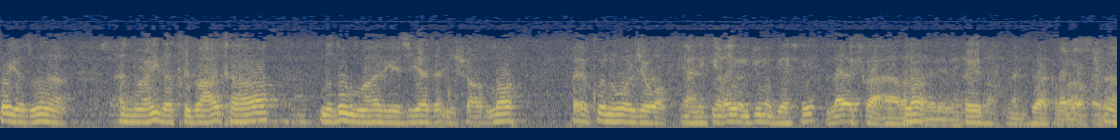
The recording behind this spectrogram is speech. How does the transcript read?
قيد لنا أن نعيد طباعتها نضم هذه الزيادة إن شاء الله فيكون هو الجواب. يعني في غير الجنوب يا شيخ؟ لا يشفع لا. أي نعم, نعم. جزاك الله خير.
